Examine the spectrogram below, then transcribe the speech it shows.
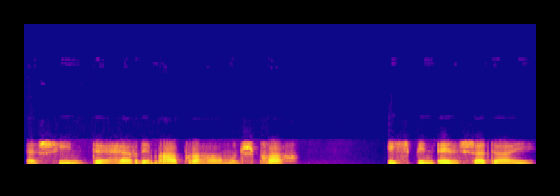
erschien der Herr dem Abraham und sprach, Ich bin El Shaddai,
